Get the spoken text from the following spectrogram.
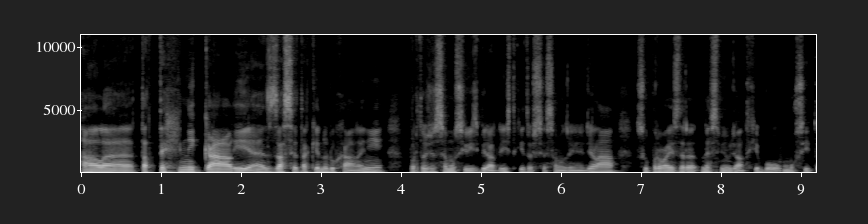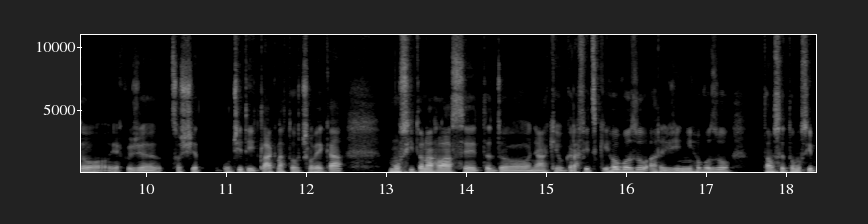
ale ta technika je zase tak jednoduchá není, protože se musí vyzbírat lístky, což se samozřejmě dělá. Supervisor nesmí udělat chybu, musí to, jakože, což je určitý tlak na toho člověka, musí to nahlásit do nějakého grafického vozu a režijního vozu, tam se to musí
